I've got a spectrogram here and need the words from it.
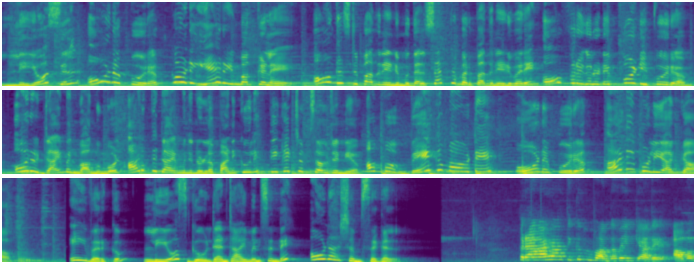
ലിയോസിൽ ഓണപ്പൂരം കൊടിയേറി മക്കളെ. ഓഗസ്റ്റ് പതിനേഴ് മുതൽ സെപ്റ്റംബർ പതിനേഴ് വരെ ഓഫറുകളുടെ പൊടിപ്പൂരം. ഒരു ഡയമണ്ട് വാങ്ങുമ്പോൾ അടുത്ത ഡയമണ്ടിനുള്ള പണിക്കൂലി തികച്ചും സൗജന്യം. അപ്പൊ വേഗമാവട്ടെ ഓണപ്പൂരം അടിപൊളിയാക്കാം. ഏവർക്കും ലിയോസ് ഗോൾഡ് ആൻഡ് ഡയമണ്ട്സിന്റെ ഓണാശംസകൾ. പ്രായാധികം വകവയ്ക്കാതെ അവർ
